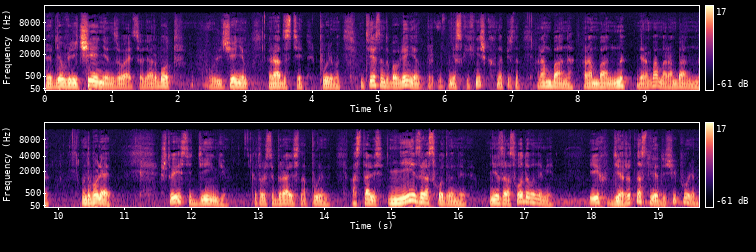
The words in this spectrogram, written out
Для увеличения называется, для работ увеличением радости Пурима. Интересное добавление, в нескольких книжках написано Рамбана, Рамбан, не Рамбам, а Рамбан. Он добавляет, что если деньги, которые собирались на Пурим, остались неизрасходованными, неизрасходованными, их держат на следующий Пурим.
